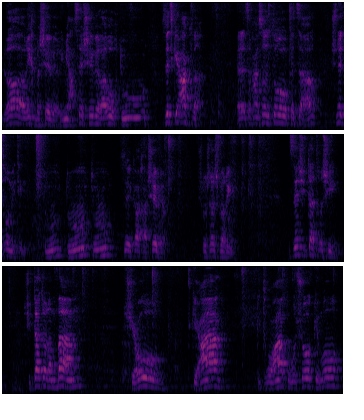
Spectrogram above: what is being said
לא יאריך בשבר. אם יעשה שבר ארוך, טו, זה תקיעה כבר. אלא צריך לעשות אותו קצר, שני טרומיטין. טו, טו, טו, זה ככה, שבר. שלושה שברים. זה שיטת רש"י. שיטת הרמב"ם, שיעור תקיעה כתרועה פירושו כמו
